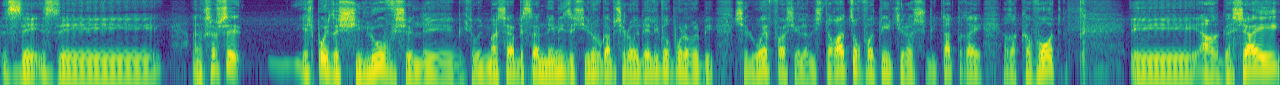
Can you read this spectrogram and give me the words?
זה, זה... אני חושב ש... יש פה איזה שילוב של, אה, מה שהיה בסן דני זה שילוב גם של אוהדי ליברפול, אבל של וופא, של המשטרה הצרפתית, של השביתת רכבות. אה, ההרגשה היא,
